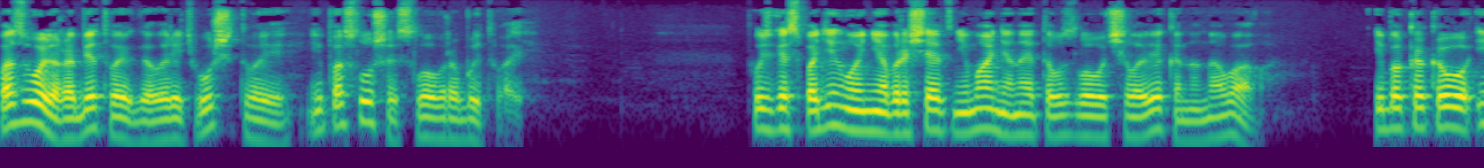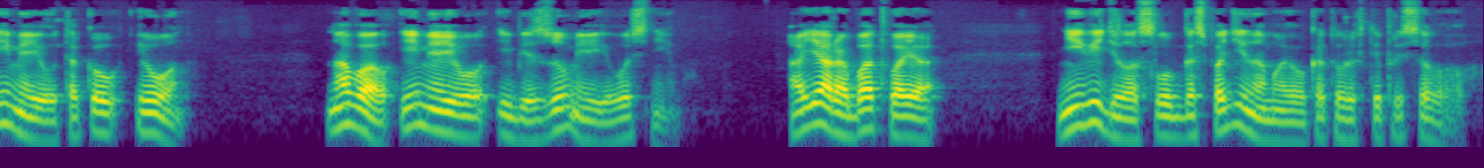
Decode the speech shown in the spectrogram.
Позволь рабе твоей говорить в уши твои и послушай слово рабы твоей. Пусть господин мой не обращает внимания на этого злого человека, на Навала. Ибо каково имя его, таков и он. Навал – имя его и безумие его с ним. А я, раба твоя, не видела слуг господина моего, которых ты присылал.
